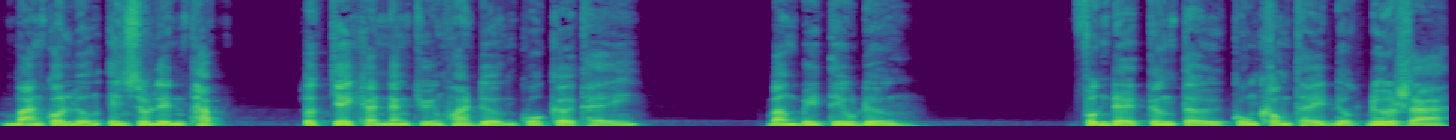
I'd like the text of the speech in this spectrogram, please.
Bạn có lượng insulin thấp, ức chế khả năng chuyển hóa đường của cơ thể. Bạn bị tiểu đường. Vấn đề tương tự cũng không thể được đưa ra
